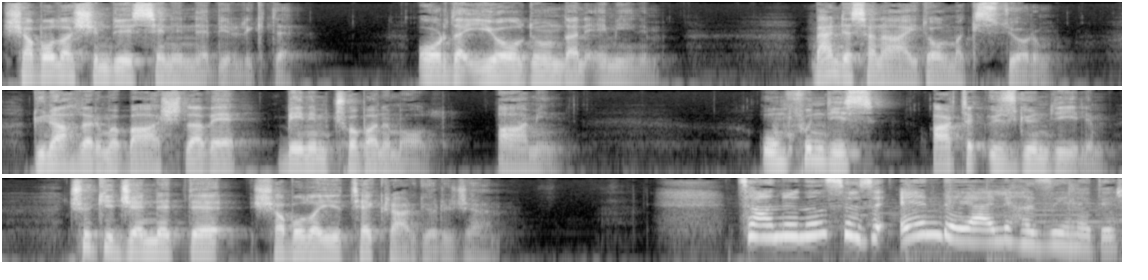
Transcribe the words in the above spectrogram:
Şabola şimdi seninle birlikte. Orada iyi olduğundan eminim. Ben de sana ait olmak istiyorum. Günahlarımı bağışla ve benim çobanım ol. Amin. Umfundis, artık üzgün değilim. Çünkü cennette Şabola'yı tekrar göreceğim. Tanrı'nın sözü en değerli hazinedir.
